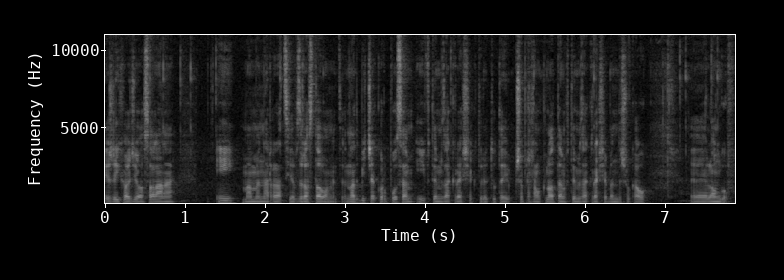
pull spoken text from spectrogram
jeżeli chodzi o Solanę i mamy narrację wzrostową, więc nadbicie korpusem i w tym zakresie, który tutaj, przepraszam, knotem, w tym zakresie będę szukał e, longów.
